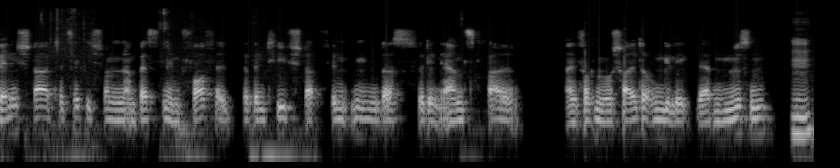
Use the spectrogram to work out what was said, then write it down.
wenn Staat tatsächlich schon am besten im Vorfeld präventiv stattfinden, dass für den Ernstfall einfach nur Schalter umgelegt werden müssen. Mhm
